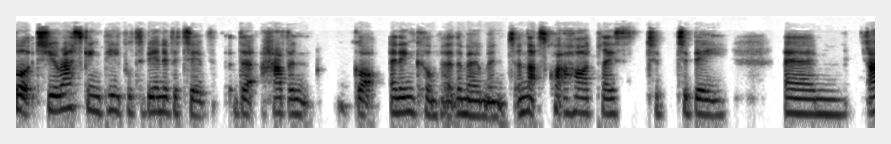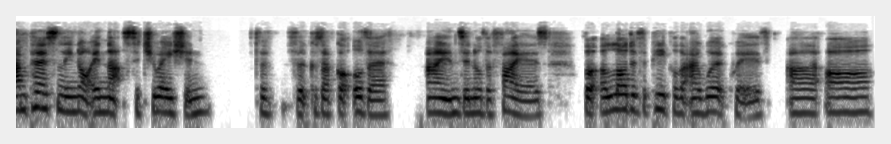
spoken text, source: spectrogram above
but you're asking people to be innovative that haven't got an income at the moment, and that's quite a hard place to, to be. Um, I'm personally not in that situation because I've got other irons in other fires, but a lot of the people that I work with are, are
